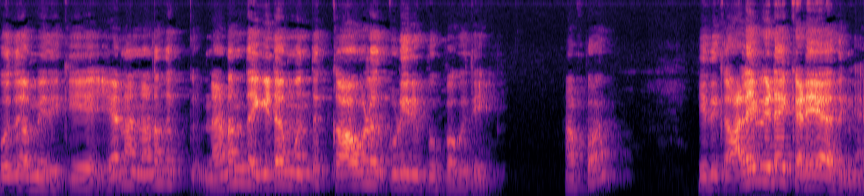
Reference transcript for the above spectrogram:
பொது அமைதிக்கு. ஏன்னா நடந்த நடந்த இடம் வந்து காவலர் குடியிருப்பு பகுதி. அப்போ இதுக்கு அளவீடே கிடையாதுங்க.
